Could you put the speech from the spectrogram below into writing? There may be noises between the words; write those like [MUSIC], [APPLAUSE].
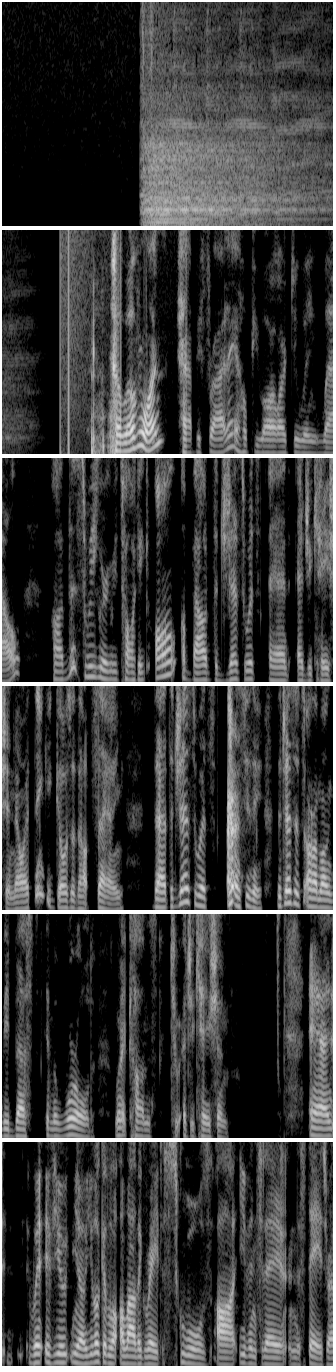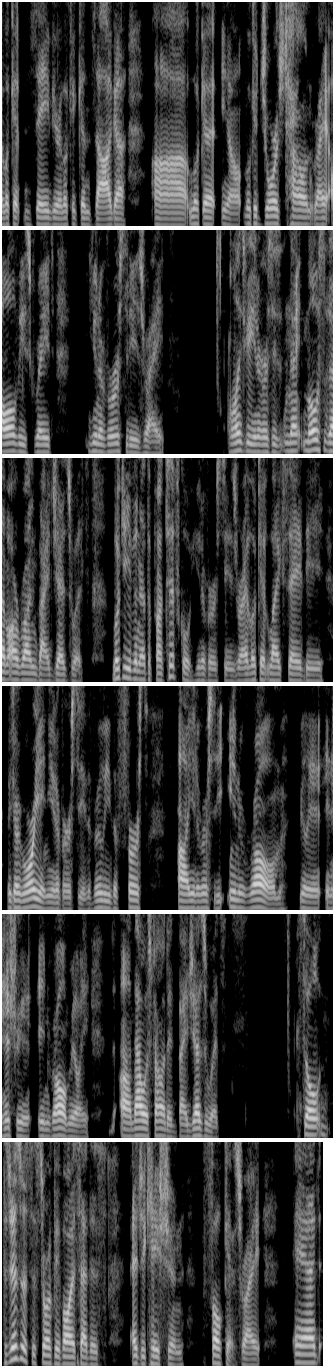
Hello, everyone. Happy Friday. I hope you all are doing well. Uh, this week, we're going to be talking all about the Jesuits and education. Now, I think it goes without saying that the Jesuits, [CLEARS THROAT] excuse me, the Jesuits are among the best in the world when it comes to education. And if you you know you look at a lot of the great schools, uh, even today in the states, right? Look at Xavier, look at Gonzaga, uh, look at you know look at Georgetown, right? All these great universities, right? All these great universities, most of them are run by Jesuits. Look even at the pontifical universities, right? Look at like say the the Gregorian University, the really the first uh, university in Rome, really in history in Rome, really uh, that was founded by Jesuits. So the Jesuits historically have always had this education focus, right? And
